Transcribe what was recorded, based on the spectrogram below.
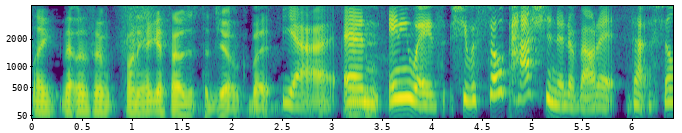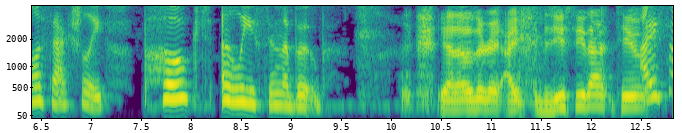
Like that was so funny. I guess that was just a joke, but yeah and anyways she was so passionate about it that phyllis actually poked elise in the boob yeah, that was a great. I did you see that too? i saw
